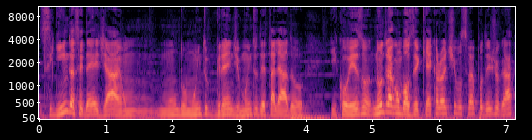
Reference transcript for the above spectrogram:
seguindo essa ideia de, ah, é um mundo muito grande, muito detalhado e coeso, no Dragon Ball Z Kakarot você vai poder jogar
